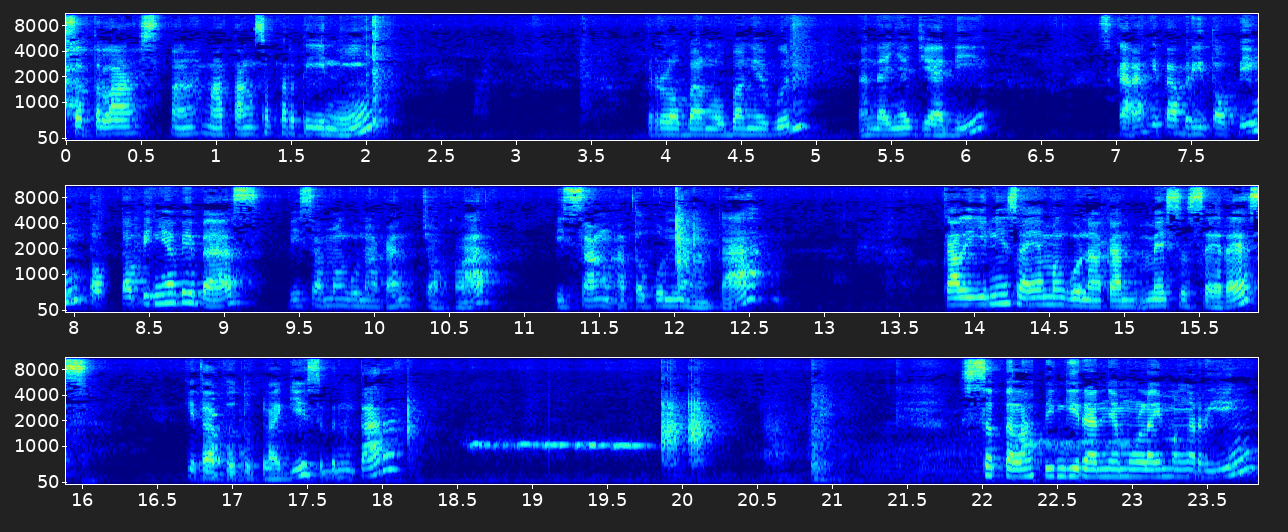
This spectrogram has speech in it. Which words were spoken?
Setelah setengah matang seperti ini berlobang-lobang ya bun tandanya jadi. Sekarang kita beri topping. Top toppingnya bebas. Bisa menggunakan coklat pisang ataupun nangka. Kali ini saya menggunakan mesoseres kita tutup lagi sebentar. Setelah pinggirannya mulai mengering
